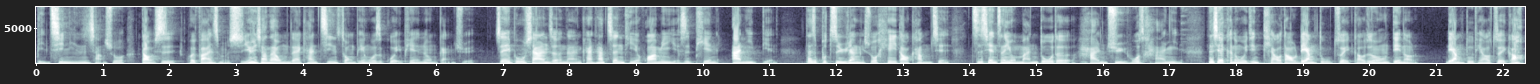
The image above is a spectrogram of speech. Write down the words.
屏气，你很想说到底是会发生什么事？因为像在我们在看惊悚片或是鬼片那种感觉。这一部《杀人者难堪》，它整体的画面也是偏暗一点，但是不至于让你说黑到看不见。之前真的有蛮多的韩剧或是韩影，那些可能我已经调到亮度最高，就是我用电脑亮度调到最高，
